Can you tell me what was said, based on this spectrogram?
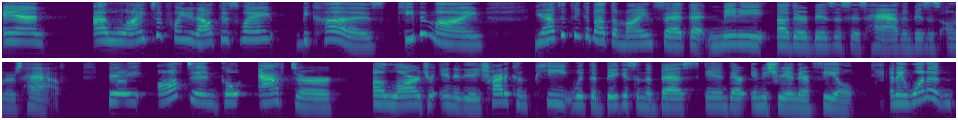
And I like to point it out this way because keep in mind, you have to think about the mindset that many other businesses have and business owners have. They often go after a larger entity. They try to compete with the biggest and the best in their industry and their field. And they want to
